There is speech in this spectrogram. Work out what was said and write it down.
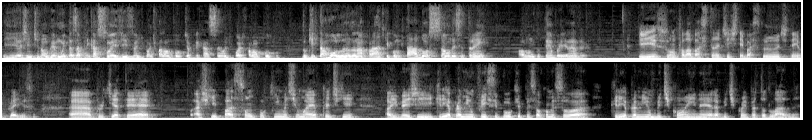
e a gente não vê muitas aplicações disso. A gente pode falar um pouco de aplicação, a gente pode falar um pouco do que está rolando na prática, como está a adoção desse trem ao longo do tempo aí, né, André? Isso, vamos falar bastante, a gente tem bastante tempo para isso, uh, porque até acho que passou um pouquinho, mas tinha uma época de que ao invés de cria para mim um Facebook, o pessoal começou a cria para mim um Bitcoin, né? Era Bitcoin para todo lado, né?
